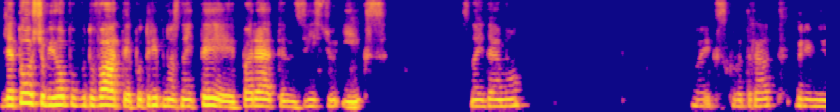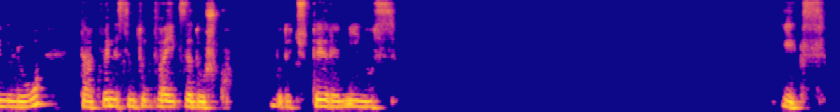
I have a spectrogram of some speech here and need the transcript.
Для того, щоб його побудувати, потрібно знайти перетин з вістю х. Знайдемо 2х квадрат дорівнює 0. Так, винесемо тут 2х за дужку. Буде 4 мінус х.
